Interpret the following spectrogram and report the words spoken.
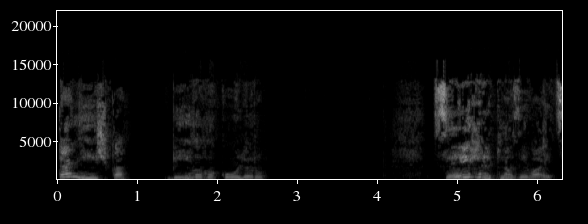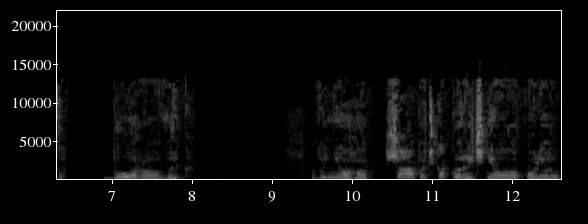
та ніжка білого кольору. Цей гриб називається боровик. В нього шапочка коричневого кольору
